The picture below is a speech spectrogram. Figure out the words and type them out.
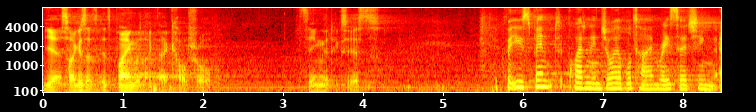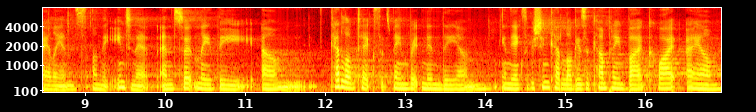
yeah, so I guess it's, it's playing with like that cultural thing that exists. But you spent quite an enjoyable time researching aliens on the internet, and certainly the um, catalogue text that's been written in the um, in the exhibition catalogue is accompanied by quite a um,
